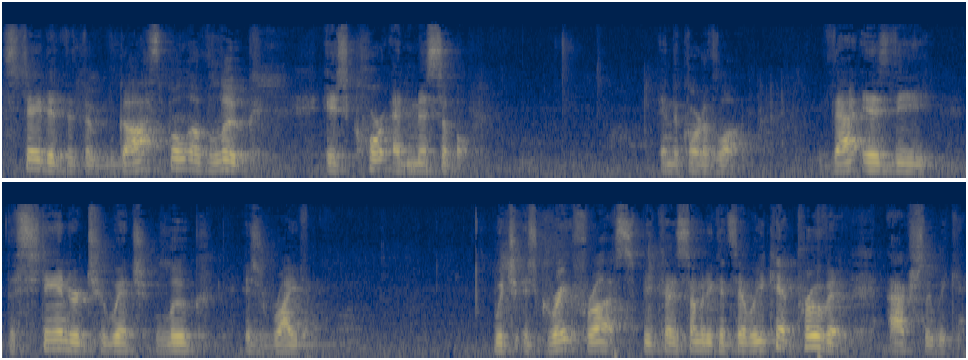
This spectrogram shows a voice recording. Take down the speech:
stated that the Gospel of Luke is court admissible in the court of law. That is the, the standard to which Luke is writing, which is great for us because somebody can say, well, you can't prove it. Actually, we can.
